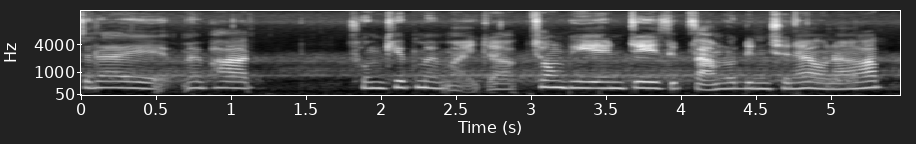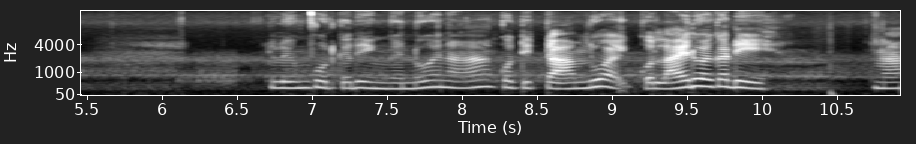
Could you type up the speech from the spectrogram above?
จะได้ไม่พลาดชมคลิปใหม่ๆ จากช่อง PNG 13รถดินชาแนลนะครับ อย่าลืมกดกระดิ่งกันด้วยนะ กดติดตามด้วย กดไลค์ด้วยก็ดีนะ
